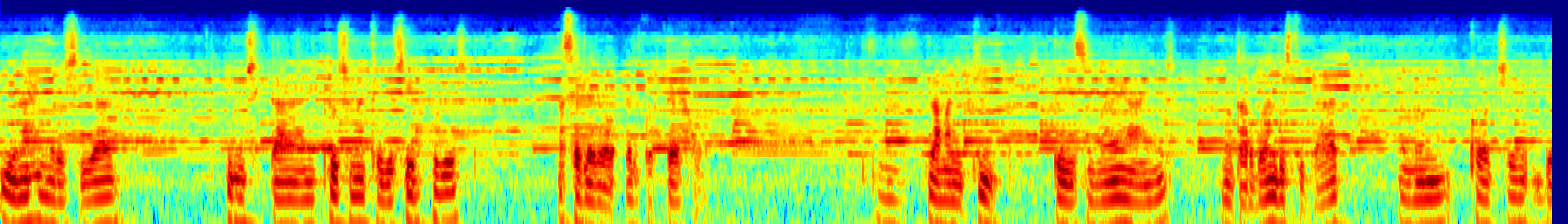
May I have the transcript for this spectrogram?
y una generosidad inusitada incluso en aquellos círculos aceleró el cortejo. La maniquí de 19 años no tardó en desfilar en un coche de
